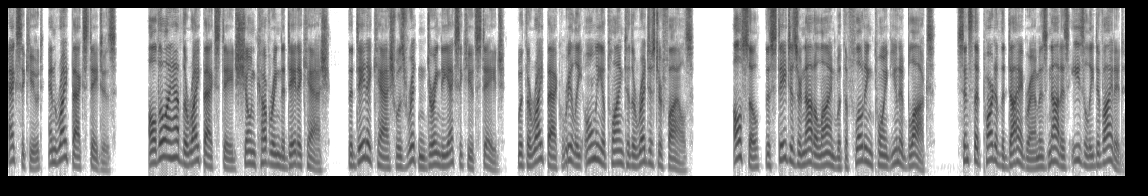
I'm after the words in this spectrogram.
execute, and writeback stages. Although I have the writeback stage shown covering the data cache, the data cache was written during the execute stage, with the writeback really only applying to the register files. Also, the stages are not aligned with the floating point unit blocks, since that part of the diagram is not as easily divided.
